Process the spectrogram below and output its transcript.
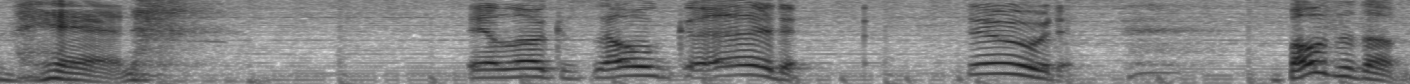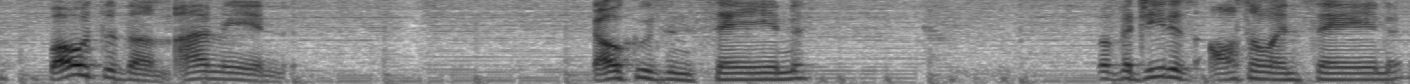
Man. It looks so good. Dude. Both of them. Both of them. I mean... Goku's insane. But Vegeta's also insane.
